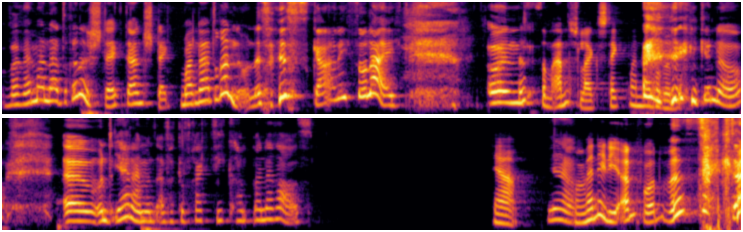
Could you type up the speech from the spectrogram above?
weil wenn man da drin steckt, dann steckt man da drin und es ist gar nicht so leicht. Und Bis zum Anschlag steckt man da drin. genau. Ähm, und ja, dann haben wir uns einfach gefragt, wie kommt man da raus? ja. Ja. Und wenn ihr die Antwort wisst, Dann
